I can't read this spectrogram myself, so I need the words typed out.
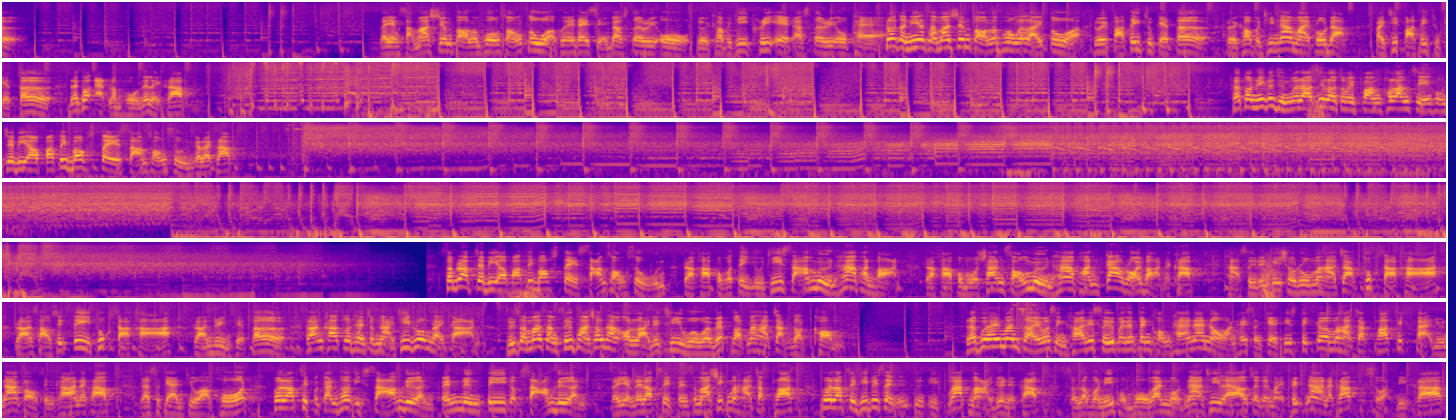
และยังสามารถเชื่อมต่อลำโพง 2 ตัว เพื่อให้ได้เสียงแบบสเตอริโอ โดยเข้าไปที่ Create a Stereo Pair นอกจากนี้ยังสามารถเชื่อมต่อลำโพงหลายๆตัวด้วย Party Together โดยเข้าไปที่หน้า My Product ไปที่ Party Together แล้วก็แอดลำโพงได้เลยครับและตอนนี้ก็ถึงเวลาที่เราจะไปฟังพลังเสียงของ JBL Party Box Stage 320 กันแล้วครับ สำหรับ JBL Party Box Stage 320 ราคาปกติอยู่ที่ 35,000 บาท ราคาโปรโมชั่น 25,900 บาทนะครับ หาซื้อได้ที่โชว์รูมมหาจักรทุกสาขา ร้านสาวซิตี้ทุกสาขา ร้าน Dream Theater ร้านค้าตัวแทนจำหน่ายที่ร่วมรายการ หรือสามารถสั่งซื้อผ่านช่องทางออนไลน์ได้ที่ www.mahajak.com และเพื่อให้มั่นใจว่าสินค้าที่ซื้อไปนั้นเป็นของแท้แน่นอน ให้สังเกตที่สติกเกอร์มหาจักรพลัสที่แปะอยู่หน้ากล่องสินค้านะครับ และสแกน QR Code เพื่อรับสิทธิประกันเพิ่มอีก 3 เดือน เป็น 1 ปีกับ 3 เดือน และยังได้รับสิทธิ์เป็นสมาชิกมหาจักรพลัสเพื่อรับสิทธิพิเศษอื่นๆ อีกมากมายด้วยนะครับสำหรับวันนี้ผมโบแว่นหมดหน้าที่แล้วเจอกันใหม่คลิปหน้านะครับ สวัสดีครับ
